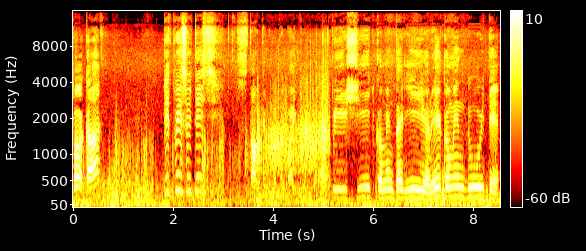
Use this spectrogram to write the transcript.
Пока. Підписуйтесь, ставте вподобайки, пишіть коментарі, рекомендуйте.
